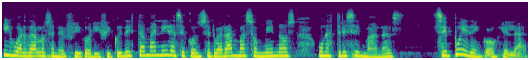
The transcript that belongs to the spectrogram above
y guardarlos en el frigorífico y de esta manera se conservarán más o menos unas tres semanas. Se pueden congelar.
